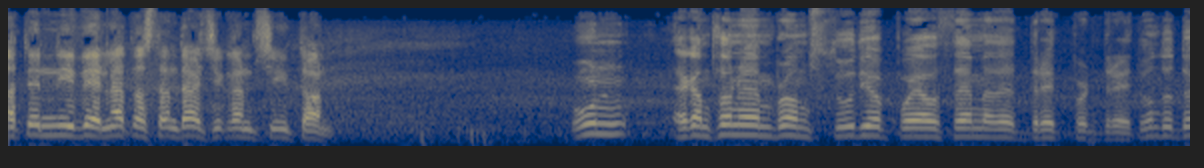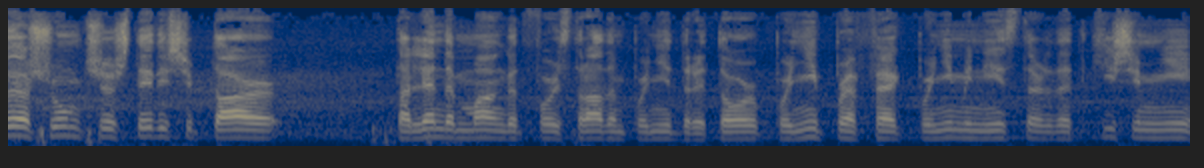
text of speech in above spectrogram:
atë nivel, në atë standard që kanë qenë tanë. Unë e kam thënë edhe mbrëmë në studio, po jua them edhe drejtpërdrejt. Unë do doja shumë që shteti shqiptar ta linte mangët për një drejtor, për një prefekt, për një minister dhe të kishim një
